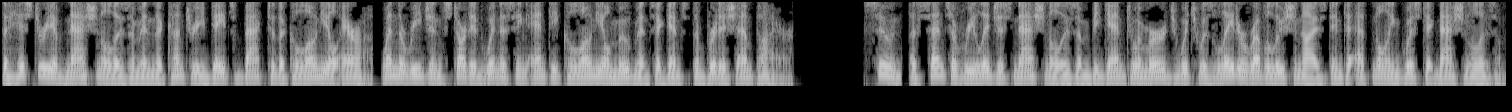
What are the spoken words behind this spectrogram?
The history of nationalism in the country dates back to the colonial era, when the region started witnessing anti-colonial movements against the British Empire. Soon, a sense of religious nationalism began to emerge which was later revolutionized into ethnolinguistic nationalism.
